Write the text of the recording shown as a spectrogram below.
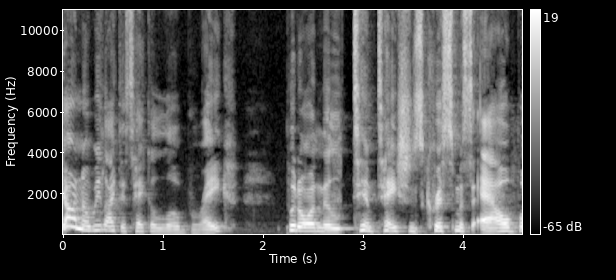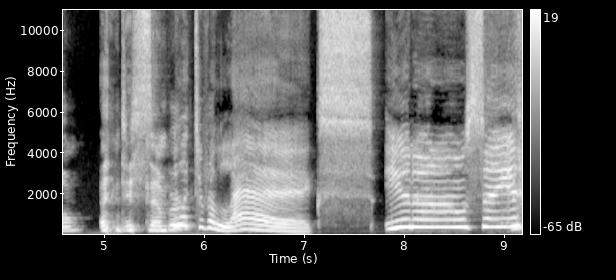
y'all know we like to take a little break, put on the Temptations Christmas album in December. We like to relax. You know what I'm saying?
